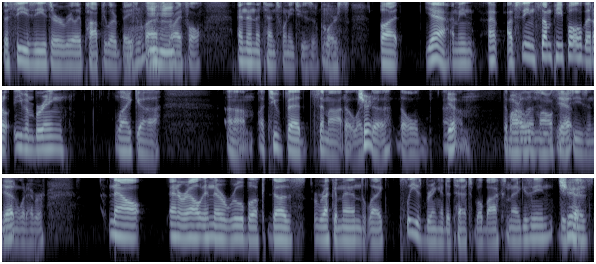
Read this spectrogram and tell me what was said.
the CZs are a really popular base mm-hmm. class mm-hmm. rifle, and then the 1022s, of course. But yeah, I mean, I, I've seen some people that'll even bring like a um, a tube fed semi-auto, like Sure. the the old Yep. Um, the Marlins Marlin and- Model yep, 60s and, yep. and whatever. Now. NRL in their rule book does recommend like please bring a detachable box magazine Sure. because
